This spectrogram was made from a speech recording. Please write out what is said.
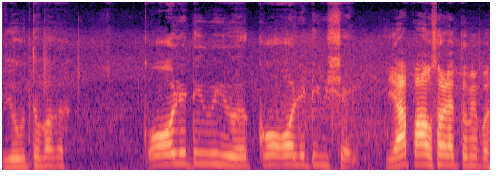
व्ह्यू तर बघा. क्वालिटी व्ह्यू आहे क्वालिटी विषय. या पावसाळ्यात तुम्ही पण.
